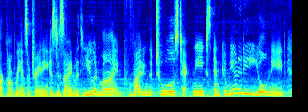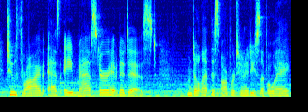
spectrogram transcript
Our comprehensive training is designed with you in mind, providing the tools, techniques, and community you'll need to thrive as a master hypnotist. Don't let this opportunity slip away.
